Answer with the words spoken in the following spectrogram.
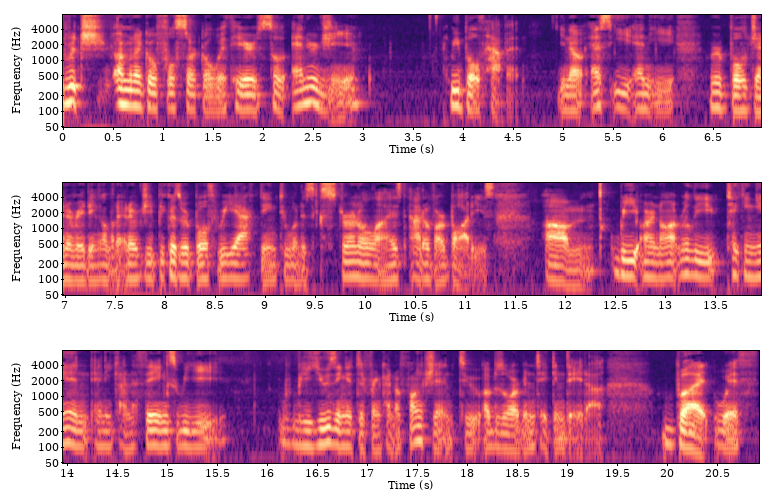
which I'm gonna go full circle with here. So energy, we both have it. You know, S E N E, we're both generating a lot of energy because we're both reacting to what is externalized out of our bodies. Um, we are not really taking in any kind of things. We we using a different kind of function to absorb and take in data. But with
